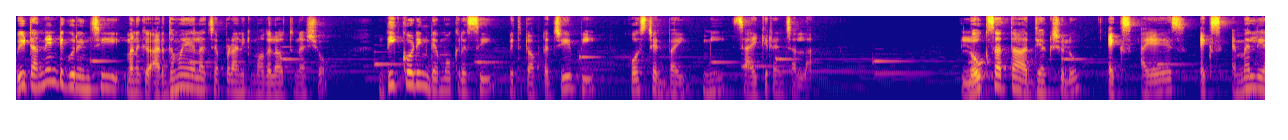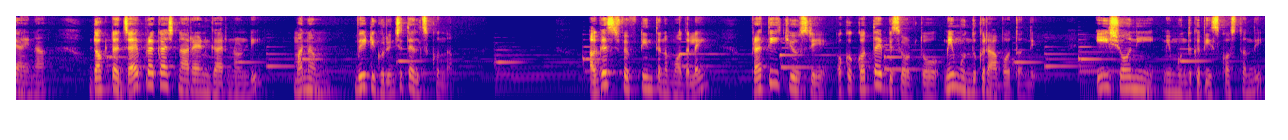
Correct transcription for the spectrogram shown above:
వీటన్నింటి గురించి మనకు అర్థమయ్యేలా చెప్పడానికి మొదలవుతున్న show decoding democracy with doctor JP hosted by మీ సాయి కిరణ్ చల్లా. లోక్సత్తా అధ్యక్షులు ఎక్స్ ఐఏఎస్ ఎక్స్ ఎమ్మెల్యే అయిన డాక్టర్ జయప్రకాష్ నారాయణ్ గారి నుండి మనం వీటి గురించి తెలుసుకుందాం. ఆగస్ట్ ఫిఫ్టీన్త్న మొదలై ప్రతి ట్యూస్డే ఒక కొత్త ఎపిసోడ్తో మీ ముందుకు రాబోతుంది. ఈ షోని మీ ముందుకు తీసుకొస్తుంది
